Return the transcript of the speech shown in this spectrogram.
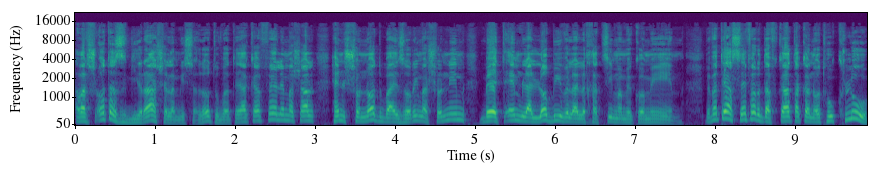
אבל שעות הסגירה של המסעדות ובתי הקפה למשל הן שונות באזורים השונים בהתאם ללובי וללחצים המקומיים. בבתי הספר דווקא התקנות הוקלו,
